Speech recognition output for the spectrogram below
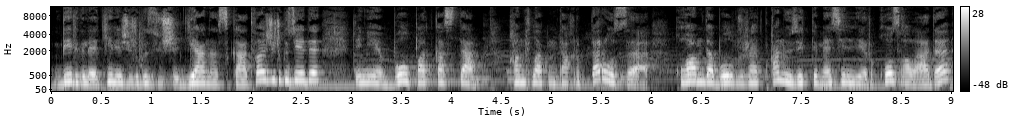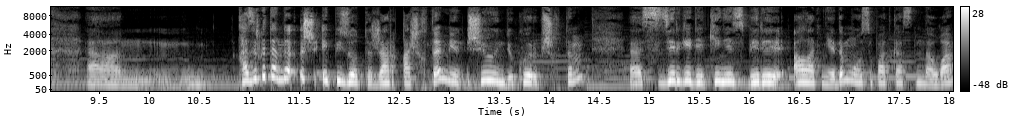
белгілі тележүргізуші диана скатова жүргізеді. Және бұл подкастта қамтылатын тақырыптар осы. Қоғамда болып жатқан өзекті мәселелер қозғалады. Қазіргі таңда үш эпизоды жарыққа шықты. Мен үшеуін де көріп шықтым. Ә, сіздерге де кеңес бере алатын едім осы подкаст тыңдауға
